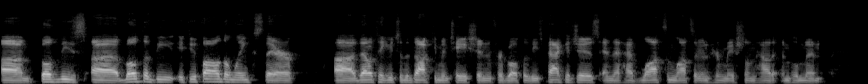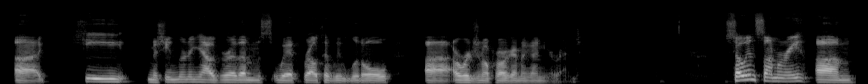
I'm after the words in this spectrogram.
Um, both of these, uh, both of the, if you follow the links there, uh, that'll take you to the documentation for both of these packages, and that have lots and lots of information on how to implement uh, key machine learning algorithms with relatively little uh, original programming on your end. So in summary, um,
